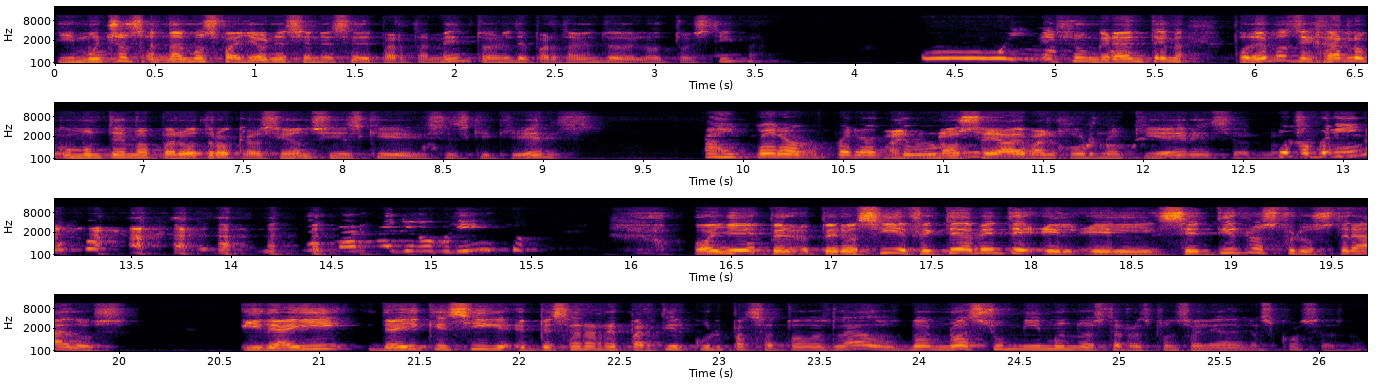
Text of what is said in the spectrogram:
Y muchos andamos fallones en ese departamento, en el departamento de la autoestima. es un gran tema. Podemos dejarlo como un tema para otra ocasión si es que, si es que quieres. Ay, pero, pero tú. No sé, a lo mejor no quieres. Yo brinco. yo brinco. Oye, pero, pero sí, efectivamente, el, sentirnos frustrados y de ahí, de ahí que sigue, empezar a repartir culpas a todos lados. No, no asumimos nuestra responsabilidad en las cosas, ¿no?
